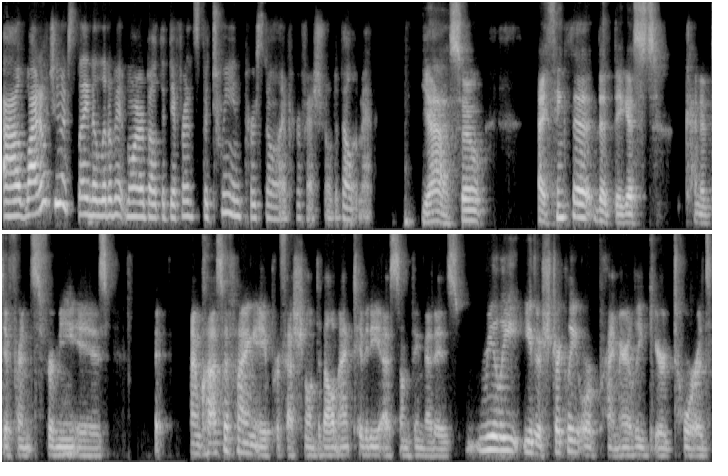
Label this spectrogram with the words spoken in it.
uh, why don't you explain a little bit more about the difference between personal and professional development? Yeah. So, I think that the biggest kind of difference for me is I'm classifying a professional development activity as something that is really either strictly or primarily geared towards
